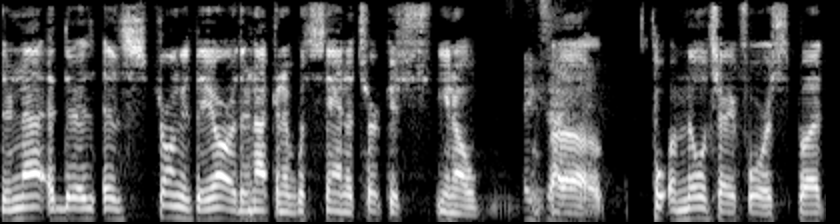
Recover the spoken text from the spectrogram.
they're not they're as strong as they are. They're not going to withstand a Turkish, you know, exactly. uh, a military force. But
